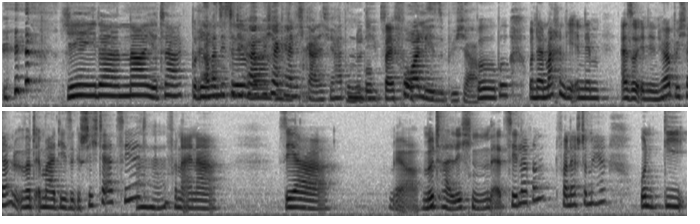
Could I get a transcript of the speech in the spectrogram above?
Jeder neue Tag bringt Aber siehst du, die Hörbücher kenne ich gar nicht. Wir hatten nur die Sei. Vorlesebücher. Und dann machen die in dem, also in den Hörbüchern wird immer diese Geschichte erzählt von einer sehr ja, mütterlichen Erzählerin von der Stimme her. Und die,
